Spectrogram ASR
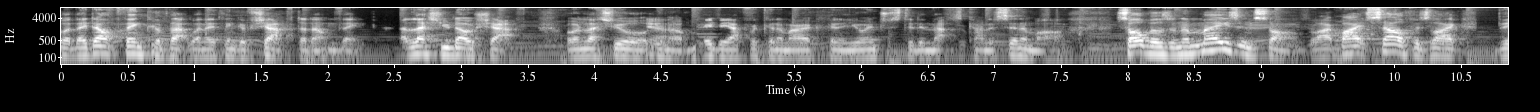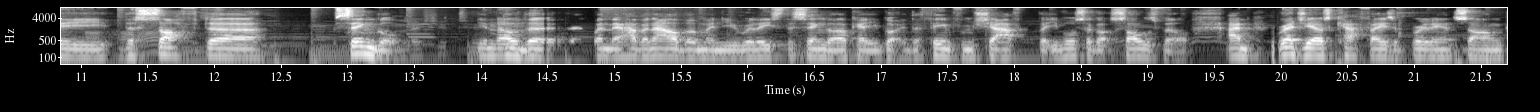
but they don't think of that when they think of Shaft. I don't think unless you know Shaft or unless you're you know maybe African American and you're interested in that kind of cinema. Soulville's an amazing song. Like by itself is like the the softer single. You know Hmm. the when they have an album and you release the single, okay, you've got the theme from Shaft, but you've also got Soulsville and Reggio's Cafe is a brilliant song.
